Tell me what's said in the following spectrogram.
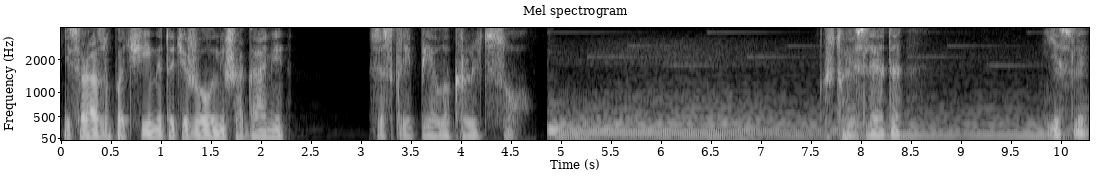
И сразу под чьими-то тяжелыми шагами заскрипело крыльцо. Что если это... Если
